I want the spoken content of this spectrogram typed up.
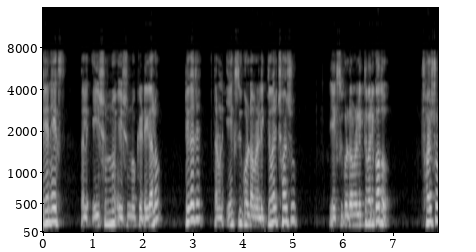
টেন এক্স তাহলে এই শূন্য এই শূন্য কেটে গেল, ঠিক আছে? তার মানে এক্স ইকুয়াল আমরা লিখতে পারি ছয়শো। এক্স ইকুয়াল আমরা লিখতে পারি কত? ছয়শো।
